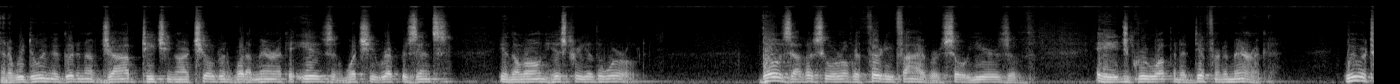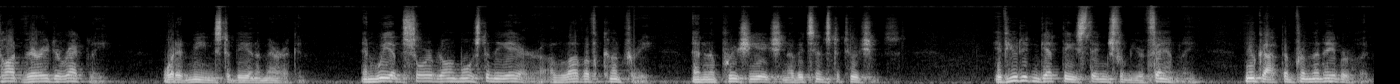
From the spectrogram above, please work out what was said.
And are we doing a good enough job teaching our children what America is and what she represents in the long history of the world? Those of us who are over 35 or so years of age grew up in a different America. We were taught very directly what it means to be an American. And we absorbed almost in the air a love of country and an appreciation of its institutions. If you didn't get these things from your family, you got them from the neighborhood,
